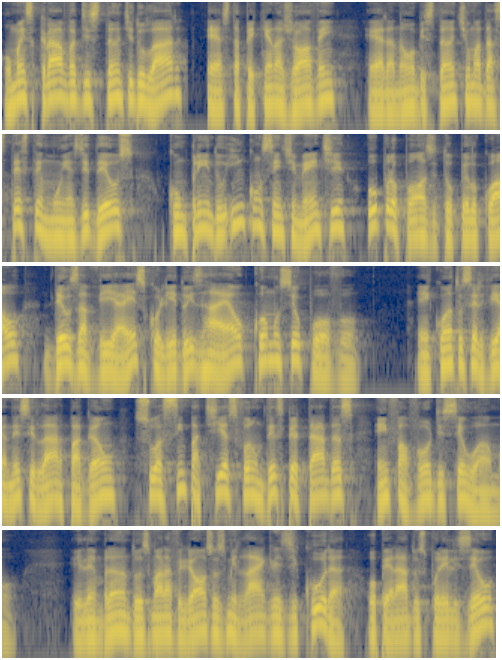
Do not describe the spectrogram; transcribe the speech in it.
Uma escrava distante do lar, esta pequena jovem era, não obstante, uma das testemunhas de Deus, cumprindo inconscientemente o propósito pelo qual Deus havia escolhido Israel como seu povo. Enquanto servia nesse lar pagão, suas simpatias foram despertadas em favor de seu amo. E lembrando os maravilhosos milagres de cura operados por Eliseu,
